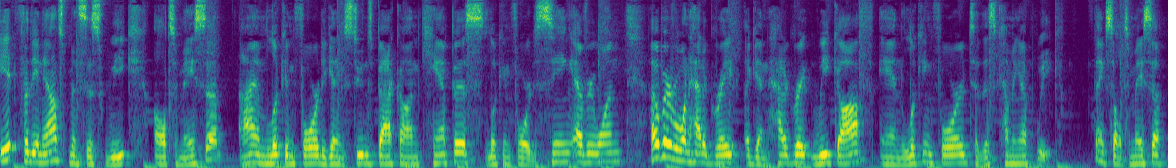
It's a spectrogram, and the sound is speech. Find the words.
it for the announcements this week, Alta Mesa. I am looking forward to getting students back on campus, looking forward to seeing everyone. I hope everyone had a great, again, had a great week off and looking forward to this coming up week. Thanks, Alta Mesa.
